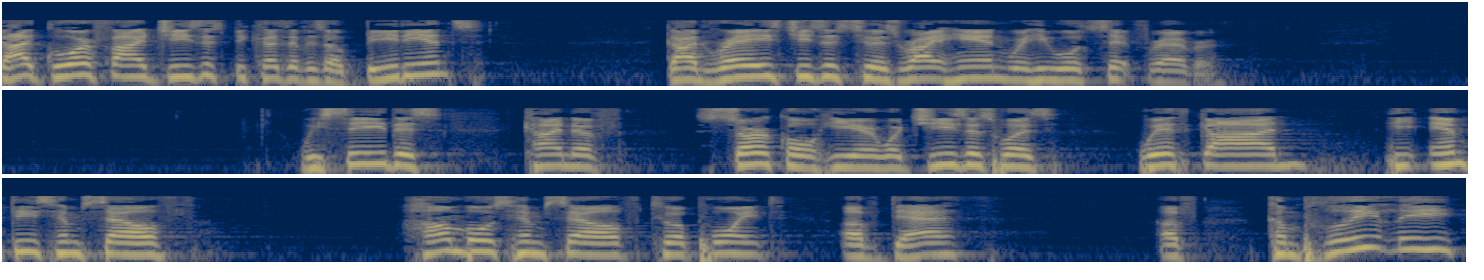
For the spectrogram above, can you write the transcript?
God glorified Jesus because of his obedience. God raised Jesus to his right hand where he will sit forever. We see this kind of circle here where Jesus was with God. He empties himself, humbles himself to a point of death, of completely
